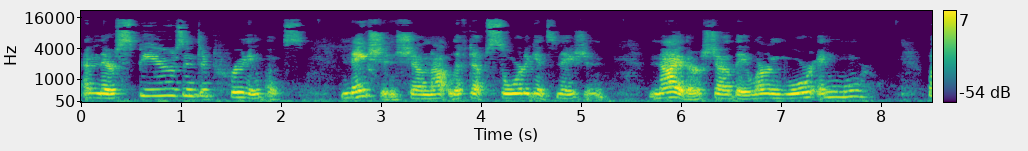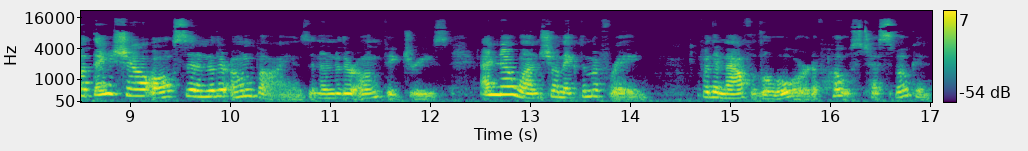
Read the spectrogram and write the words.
and their spears into pruning hooks. Nation shall not lift up sword against nation, neither shall they learn war any more. But they shall all sit under their own vines and under their own fig trees, and no one shall make them afraid. For the mouth of the Lord of hosts has spoken.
